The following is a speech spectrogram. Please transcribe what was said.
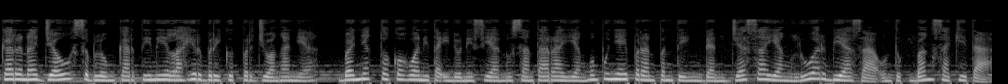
karena jauh sebelum Kartini lahir berikut perjuangannya, banyak tokoh wanita Indonesia Nusantara yang mempunyai peran penting dan jasa yang luar biasa untuk bangsa kita.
